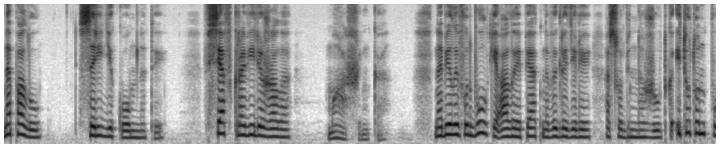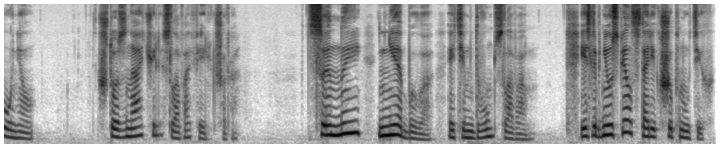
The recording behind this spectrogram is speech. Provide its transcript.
На полу среди комнаты. Вся в крови лежала Машенька. На белой футболке алые пятна выглядели особенно жутко. И тут он понял, что значили слова фельдшера. Цены не было этим двум словам. Если б не успел старик шепнуть их,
